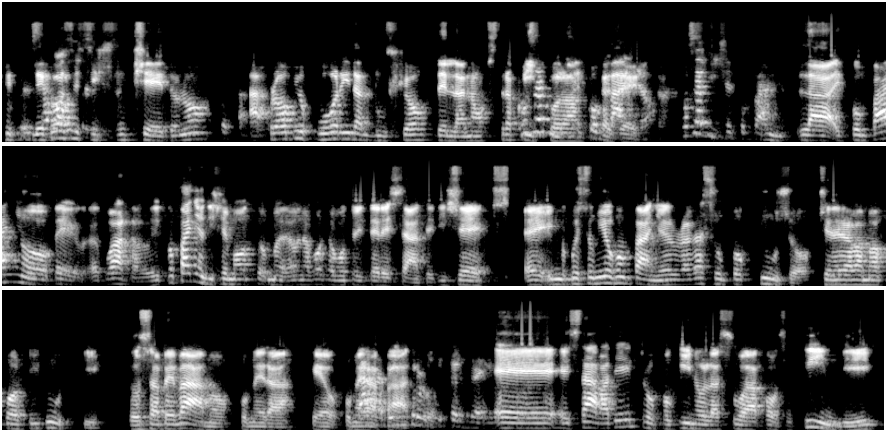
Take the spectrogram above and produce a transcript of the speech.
le cose si succedono a, proprio fuori dall'uscio della nostra piccola casetta. Cosa dice il compagno? La, il compagno, beh, guardalo, il compagno dice molto, una cosa molto interessante, dice, eh, questo mio compagno era un ragazzo un po' chiuso, ce ne eravamo accorti tutti, lo sapevamo come era, come era fatto, e, e, stava dentro un pochino la sua cosa, quindi,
